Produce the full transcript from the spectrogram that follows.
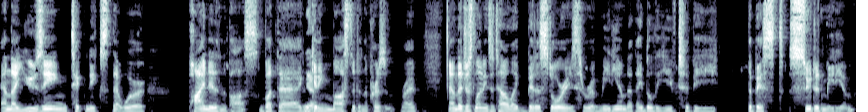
And they're using techniques that were pioneered in the past, but they're Yeah. getting mastered in the present, right? And they're just learning to tell like better stories through a medium that they believe to be the best suited medium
